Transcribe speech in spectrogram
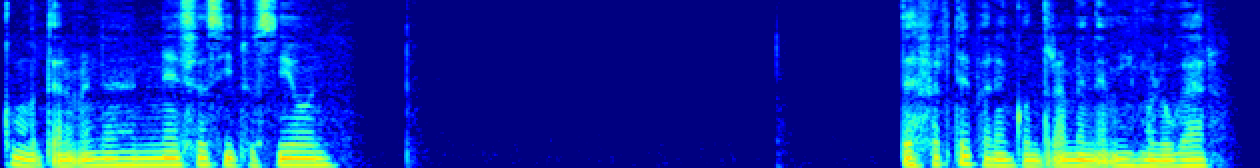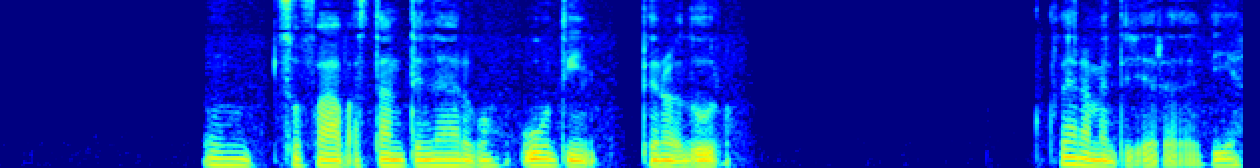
¿Cómo terminar en esa situación? Desperté para encontrarme en el mismo lugar un sofá bastante largo, útil, pero duro. Claramente ya era de día.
